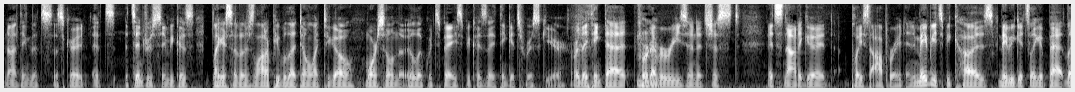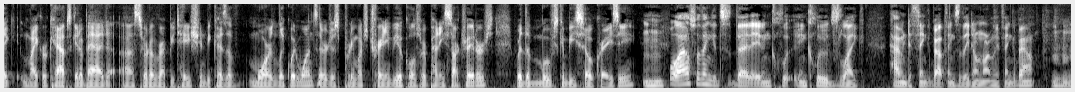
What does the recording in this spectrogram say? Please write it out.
No, I think that's that's great. It's it's interesting because, like I said, there's a lot of people that don't like to go more so in the illiquid space because they think it's riskier, or they think that for Mhm. whatever reason it's just it's not a good place to operate in. And maybe it's because maybe it gets like a bad like microcaps get a bad uh, sort of reputation because of more liquid ones that are just pretty much trading vehicles for penny stock traders, where the moves can be so crazy. Mm-hmm. Well, I also think it's that it inclu- includes like having to think about things that they don't normally think about. Mm-hmm.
